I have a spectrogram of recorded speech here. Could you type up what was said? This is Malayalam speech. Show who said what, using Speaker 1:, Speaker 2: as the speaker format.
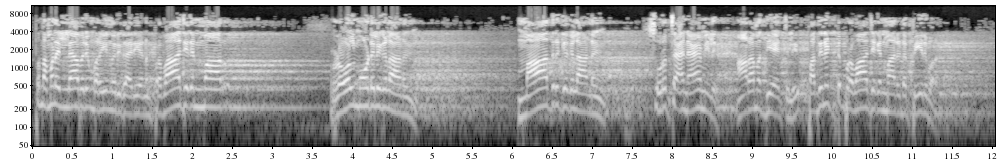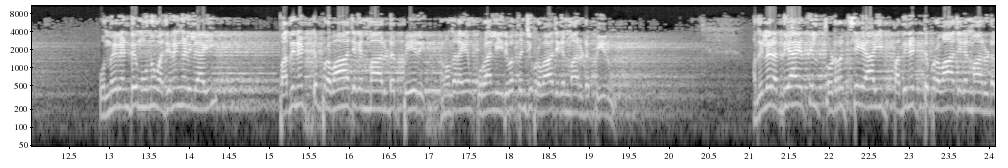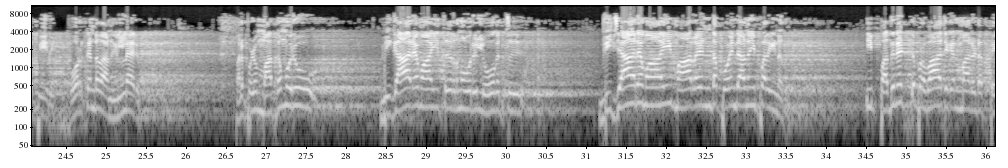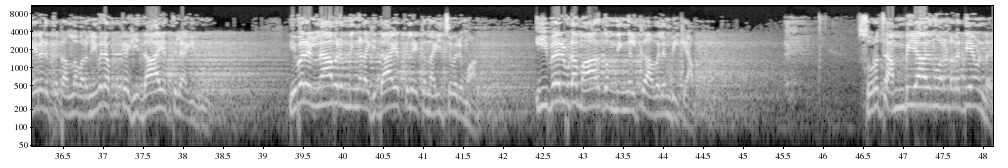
Speaker 1: അപ്പൊ നമ്മളെല്ലാവരും പറയുന്ന ഒരു കാര്യമാണ്. പ്രവാചകന്മാർ റോൾ മോഡലുകളാണ് മാതൃകകളാണ്. സുഹൃത്ത് അനാമിൽ ആറാം അധ്യായത്തിൽ പതിനെട്ട് പ്രവാചകന്മാരുടെ പേര് പറഞ്ഞു. ഒന്ന് രണ്ട് മൂന്ന് വചനങ്ങളിലായി പതിനെട്ട് പ്രവാചകന്മാരുടെ പേര്. നമുക്കറിയാം ഖുറാനിൽ ഇരുപത്തഞ്ച് പ്രവാചകന്മാരുടെ പേരും. അതിലൊരു അധ്യായത്തിൽ തുടർച്ചയായി പതിനെട്ട് പ്രവാചകന്മാരുടെ പേര്. ഓർക്കേണ്ടതാണ് എല്ലാവരും. പലപ്പോഴും മതം ഒരു വികാരമായി തീർന്ന ഒരു ലോകത്ത് വിചാരമായി മാറേണ്ട പോയിന്റാണ് ഈ പറയുന്നത്. ഈ പതിനെട്ട് പ്രവാചകന്മാരുടെ പേരെടുത്തിട്ട് അല്ല പറഞ്ഞു ഇവരൊക്കെ ഹിദായത്തിലായിരുന്നു. ഇവരെല്ലാവരും നിങ്ങളെ ഹിദായത്തിലേക്ക് നയിച്ചവരുമാണ്. ഇവരുടെ മാർഗം നിങ്ങൾക്ക് അവലംബിക്കാം. സൂറത്ത് അംബിയ എന്ന് പറഞ്ഞ ഒരു അധ്യായമുണ്ട്.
